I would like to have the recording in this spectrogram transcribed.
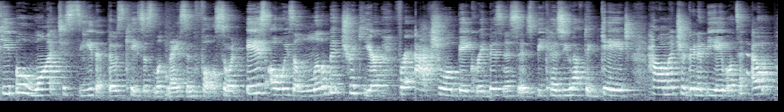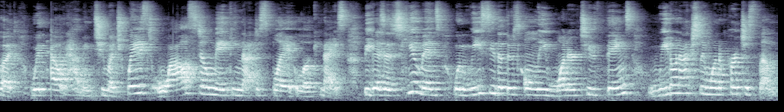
People want to see that those cases look nice and full. So it is always a little bit trickier for actual bakery businesses because you have to gauge how much you're gonna be able to output without having too much waste while still making that display look nice. Because as humans, when we see that there's only one or two things, we don't actually wanna purchase them.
